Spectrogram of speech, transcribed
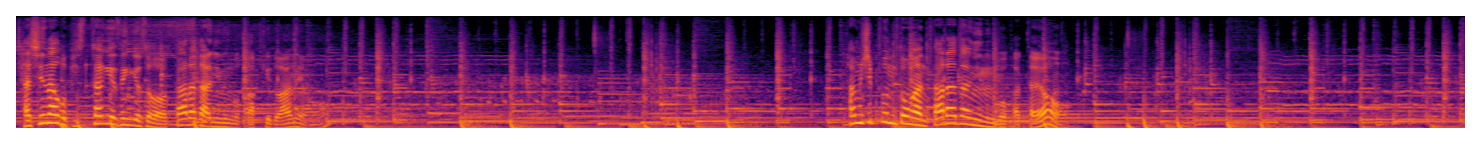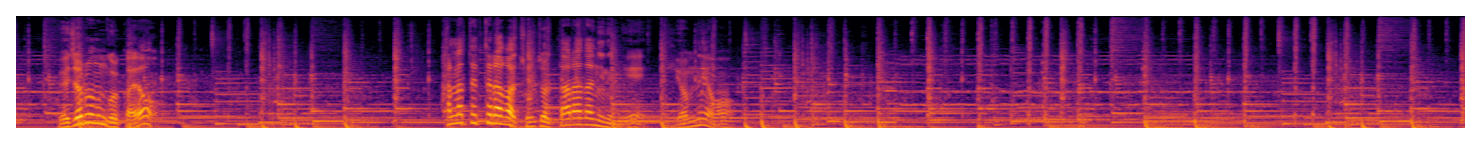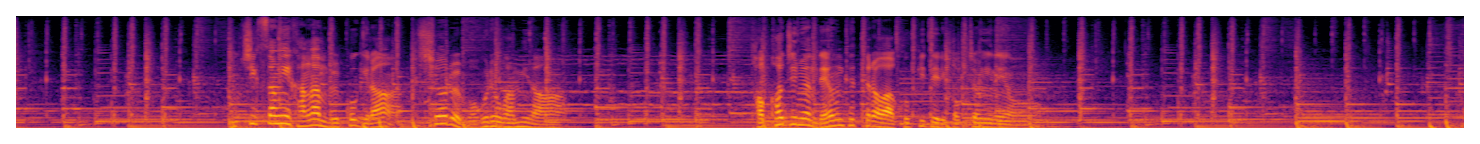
자신하고 비슷하게 생겨서 따라다니는 것 같기도 하네요. (30분) 동안 따라다니는 것 같아요 왜 저러는 걸까요? 칼라테트라가 졸졸 따라다니는 게 귀엽네요 식성이 강한 물고기라 치어를 먹으려고 합니다. 더 커지면 네온 테트라와 구피들이 걱정이네요.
